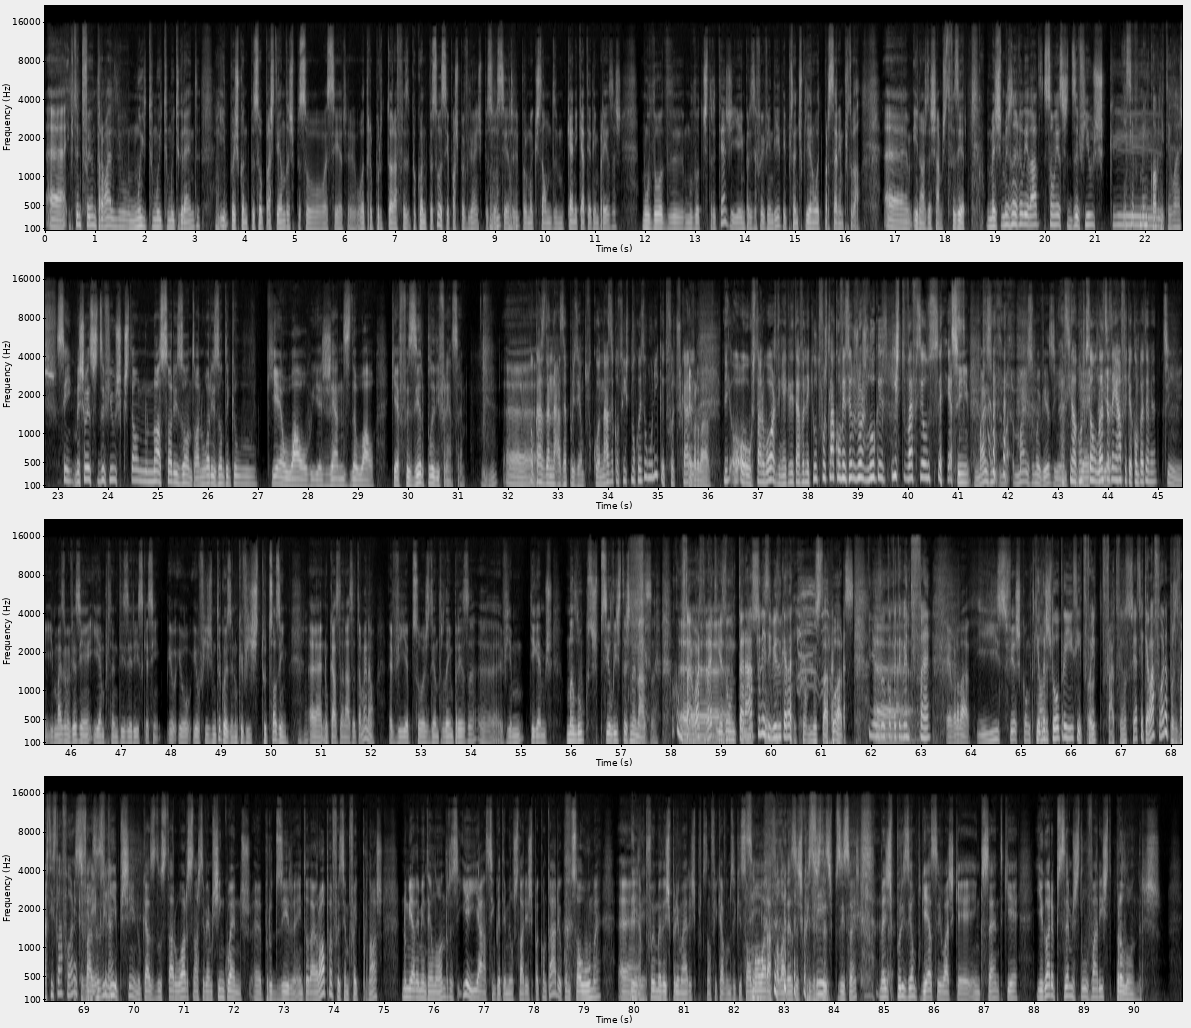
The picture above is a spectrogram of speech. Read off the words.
Uh, e portanto foi um trabalho muito, muito, muito grande. Uhum. E depois, quando passou para as tendas, passou a ser outra produtora. A fazer, quando passou a ser para os pavilhões, passou uhum. a ser uhum. por uma questão de mecânica até de empresas, mudou de, mudou de estratégia e a empresa foi vendida. E portanto escolheram outro parceiro em Portugal. Uh, e nós deixámos de fazer. Mas, mas na realidade são esses desafios que. É sempre uma incógnita, eu acho. Sim, mas são esses desafios que estão no nosso horizonte ou no horizonte daquilo que é o UAU e a gênese da UAU, que é fazer pela diferença. Uhum. Uh... No caso da NASA, por exemplo, com a NASA conseguiste uma coisa única, tu foste buscar. É verdade. Ou, o Star Wars, ninguém acreditava naquilo, tu foste lá convencer o George Lucas, isto vai ser um sucesso. Sim, mais, um, mais uma vez. E, Há sim alguns é, que são lanças é, em África, completamente. Sim, e mais uma vez, e é, e é importante dizer isso: que assim, eu, eu, eu, fiz muita coisa, nunca fiz tudo sozinho. Uhum. Uh, no caso da NASA também não. Havia pessoas dentro da empresa, uh, havia, digamos, malucos especialistas na NASA. Como Star Wars uh, também, tinhas um tarado, tu nem sabias o que era. Como no Star Wars. tinhas um uh, completamente fã. É verdade. E isso fez com que. Que nós... alertou para isso e foi, de facto foi um sucesso. E até lá fora, depois levaste isso lá fora. Isso faz é as equipes, sim. No caso do Star Wars, nós tivemos 5 anos a produzir em toda a Europa, foi sempre feito por nós, nomeadamente em Londres, e aí há 50 mil histórias para contar. Eu conto só uma, uh, foi uma das primeiras, porque senão ficávamos aqui só sim. uma hora a falar dessas coisas das exposições. Mas, por exemplo, e essa eu acho que é interessante, que é, e agora precisamos de levar isto para Londres.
